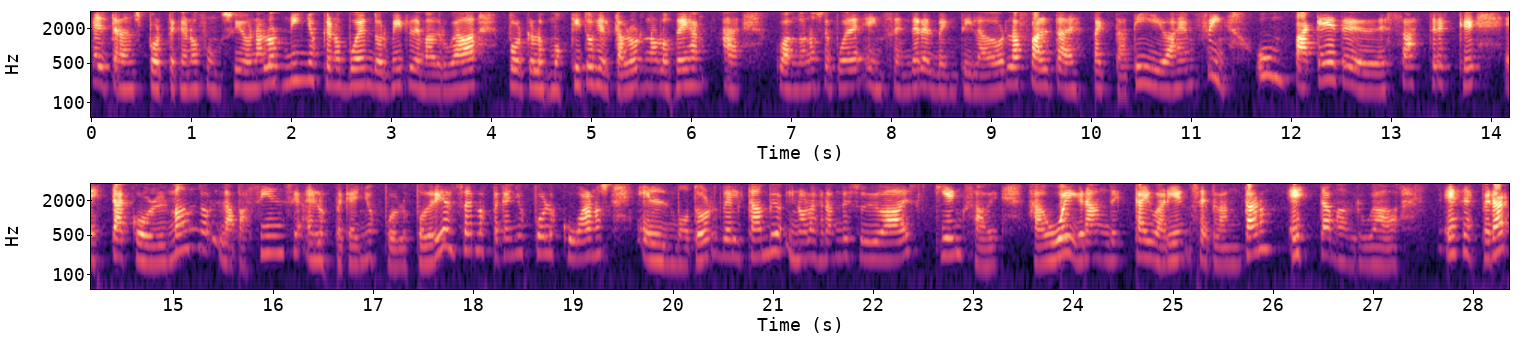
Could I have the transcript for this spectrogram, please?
el transporte que no funciona, los niños que no pueden dormir de madrugada porque los mosquitos y el calor no los dejan a, cuando no se puede encender el ventilador, la falta de expectativas, en fin, un paquete de desastres que está colmando la paciencia en los pequeños pueblos. Podrían ser los pequeños pueblos cubanos el motor del cambio y no las grandes ciudades, quién sabe. Hawái Grande, Caibarien se plantaron esta madrugada. Es de esperar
